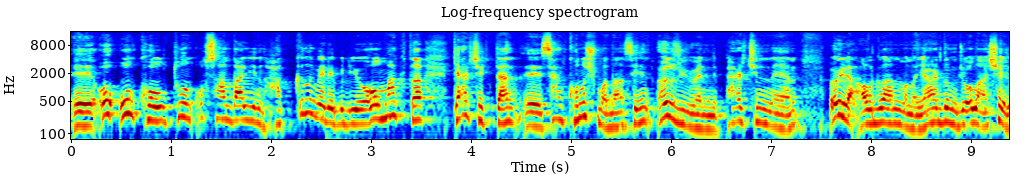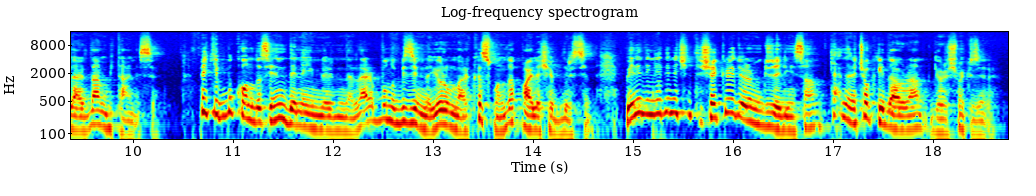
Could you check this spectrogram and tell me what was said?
E, o, o koltuğun, o sandalyenin hakkını verebiliyor olmak da gerçekten e, sen konuşmadan senin özgüvenini perçinleyen, öyle algılanmana yardımcı olan şeylerden bir tanesi. Peki bu konuda senin deneyimlerin neler? Bunu bizimle yorumlar kısmında paylaşabilirsin. Beni dinlediğin için teşekkür ediyorum güzel insan. Kendine çok iyi davran. Görüşmek üzere.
